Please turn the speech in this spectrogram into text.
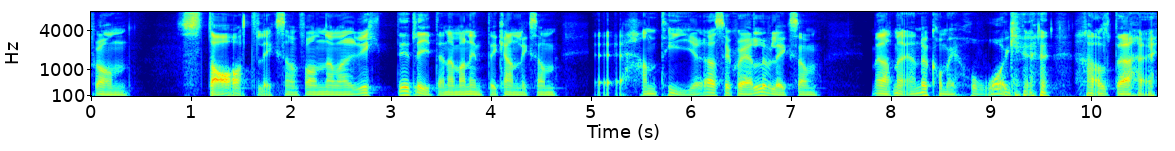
från start, liksom, från när man är riktigt liten, när man inte kan liksom eh, hantera sig själv, liksom. Men att man ändå kommer ihåg allt det här.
